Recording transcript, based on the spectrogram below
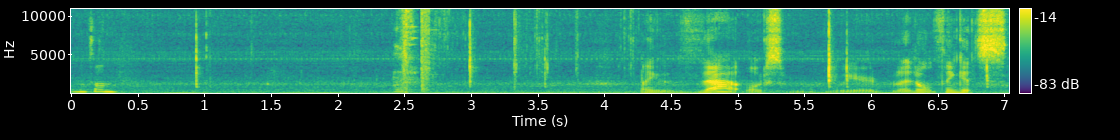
Something? Like, that looks weird, but I don't think it's...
